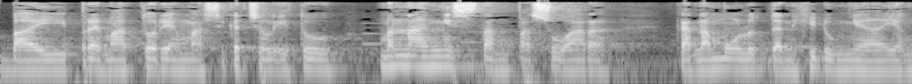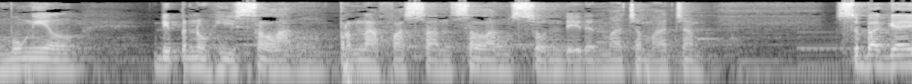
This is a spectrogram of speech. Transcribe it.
bayi prematur yang masih kecil itu menangis tanpa suara karena mulut dan hidungnya yang mungil dipenuhi selang pernafasan, selang sonde dan macam-macam. Sebagai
